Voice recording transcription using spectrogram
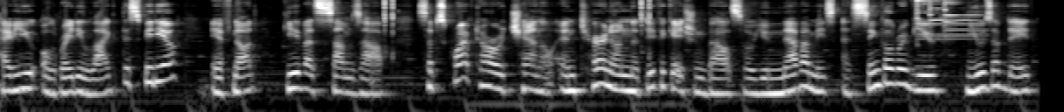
Have you already liked this video? If not, give us thumbs up, subscribe to our channel and turn on notification bell so you never miss a single review, news update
